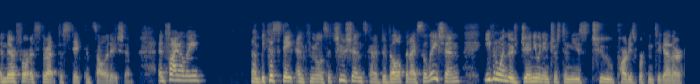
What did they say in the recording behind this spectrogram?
and therefore as threat to state consolidation. And finally, um, because state and communal institutions kind of develop in isolation, even when there's genuine interest in these two parties working together,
